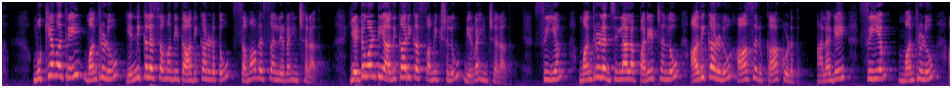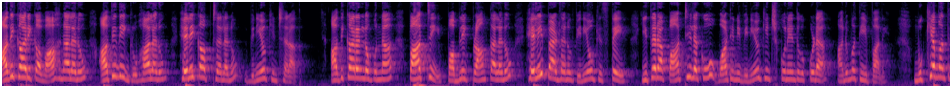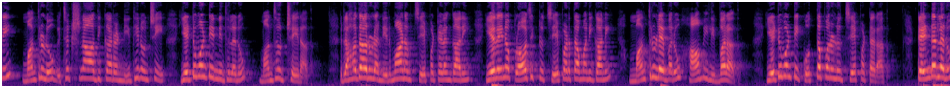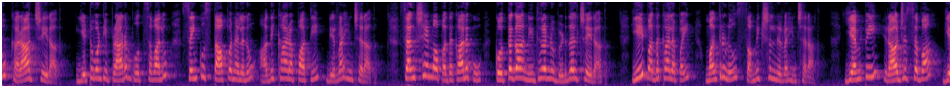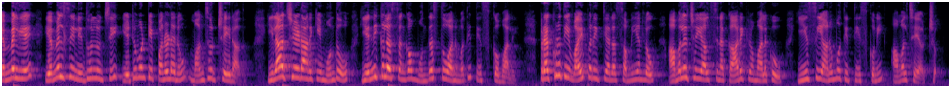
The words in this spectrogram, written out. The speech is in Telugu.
ముఖ్యమంత్రి మంత్రులు ఎన్నికల సంబంధిత అధికారులతో సమావేశాలు నిర్వహించరాదు. ఎటువంటి అధికారిక సమీక్షలు నిర్వహించరాదు. సీఎం మంత్రుల జిల్లాల పర్యటనలో అధికారులు హాజరు కాకూడదు. అలాగే సీఎం మంత్రులు అధికారిక వాహనాలను అతిథి గృహాలను హెలికాప్టర్లను వినియోగించరాదు. అధికారంలో ఉన్న పార్టీ పబ్లిక్ ప్రాంతాలను హెలీప్యాడ్లను వినియోగిస్తే ఇతర పార్టీలకు వాటిని వినియోగించుకునేందుకు కూడా అనుమతి ఇవ్వాలి. ముఖ్యమంత్రి మంత్రులు విచక్షణాధికార నిధి నుంచి ఎటువంటి నిధులను మంజూరు చేయరాదు. రహదారుల నిర్మాణం చేపట్టడం గాని ఏదైనా ప్రాజెక్టు చేపడతామని గాని మంత్రులెవ్వరూ హామీలివ్వరాదు. ఎటువంటి కొత్త పనులు చేపట్టరాదు. టెండర్లను ఖరారు చేయరాదు. ఎటువంటి ప్రారంభోత్సవాలు శంకుస్థాపనలను అధికార పార్టీ నిర్వహించరాదు. సంక్షేమ పథకాలకు కొత్తగా నిధులను విడుదల చేయరాదు. ఈ పథకాలపై మంత్రులు సమీక్షలు నిర్వహించరాదు. ఎంపీ రాజ్యసభ ఎమ్మెల్యే ఎమ్మెల్సీ నిధుల నుంచి ఎటువంటి పనులను మంజూరు చేయరాదు. ఇలా చేయడానికి ముందు ఎన్నికల సంఘం ముందస్తు అనుమతి తీసుకోవాలి. ప్రకృతి వైపరీత్యాల సమయంలో అమలు చేయాల్సిన కార్యక్రమాలకు ఈసీ అనుమతి తీసుకుని అమలు చేయవచ్చు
